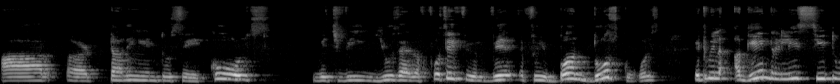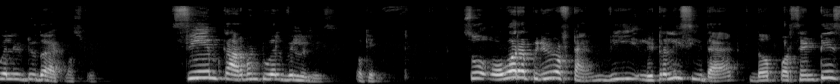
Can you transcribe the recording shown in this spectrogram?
are uh, turning into say coals which we use as a fossil fuel, if we burn those coals it will again release C12 into the atmosphere. Same carbon 12 will release. Okay, so over a period of time, we literally see that the percentage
